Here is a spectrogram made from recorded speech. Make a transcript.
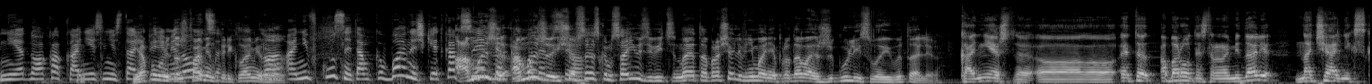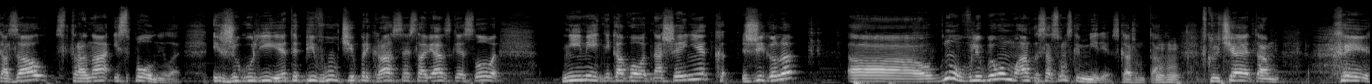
Нет, ну а как? Они если не стали Я помню, даже Фоменко рекламировал. ну, а они вкусные, там в баночке, это как А мы же, а мы же еще в. Советском Союзе ведь на это обращали внимание, продавая «Жигули» свои в Италию. Конечно, э, это оборотная сторона медали. Начальник сказал, страна исполнила. И «Жигули» — это певучее, прекрасное славянское слово, не имеет никакого отношения к «жиголо», э, ну, в любом англосаксонском мире, скажем так. Включая там «Хей,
